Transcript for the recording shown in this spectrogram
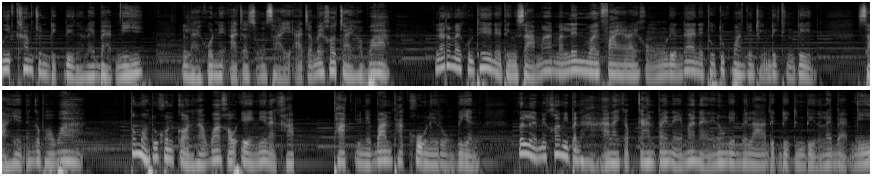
มืดค่ำจนดึกดื่นอะไรแบบนี้ หลายคนเนี่ยอาจจะสงสัยอาจจะไม่เข้าใจครับว่า แล้วทำไมคุณเท่เนี่ยถึงสามารถมาเล่น Wi-Fi อะไรของโรงเรียนได้ในทุกๆ วันจนถึงดึกถึงดื่น สาเหตุนั่นก็เพราะว่า ต้องบอกทุกคนก่อนครับว่าเขาเองนี่แหละครับ พักอยู่ในบ้านพักครูในโรงเรียน ก็เลยไม่ค่อยมีปัญหาอะไรกับการไปไหนมาไหนในโรงเรียนเวลาดึกดึกดื่นดื่นอะไรแบบนี้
